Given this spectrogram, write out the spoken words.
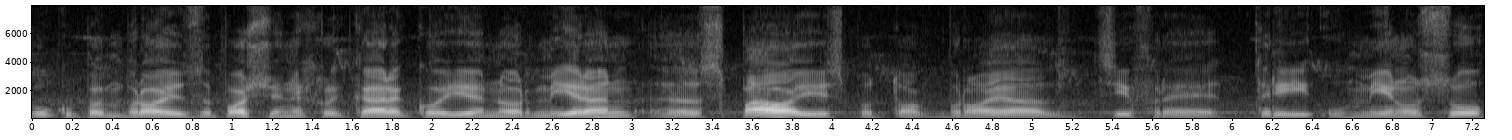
ukupan broj zapošljenih lekara koji je normiran, e, spao je ispod tog broja, cifre 3 u minusu,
